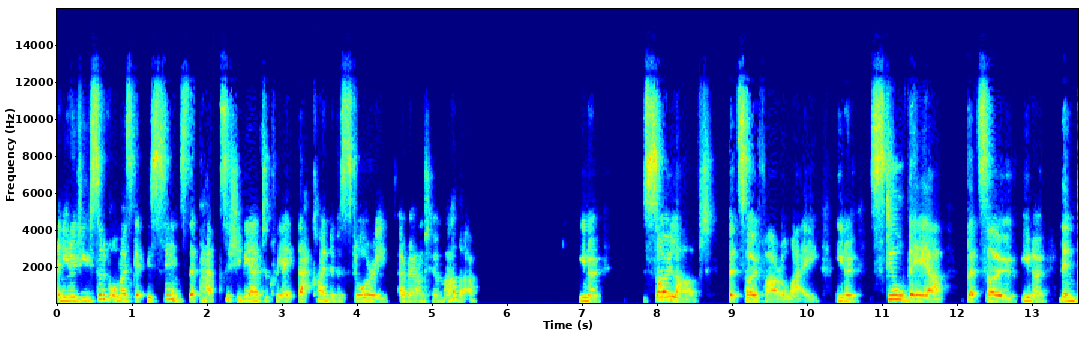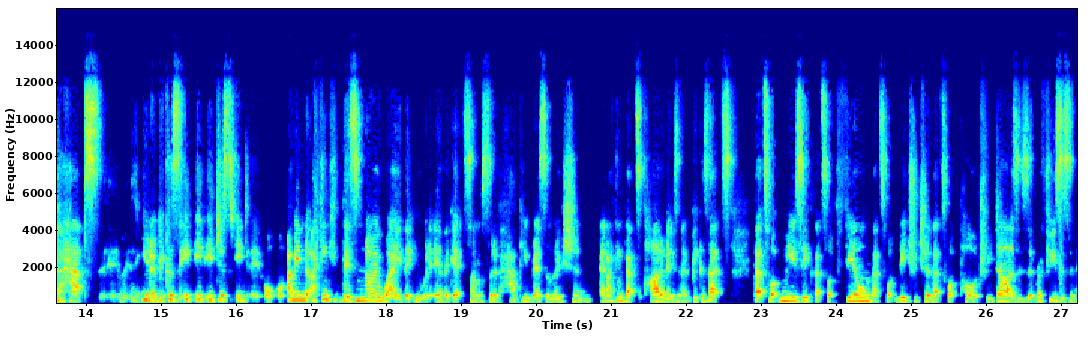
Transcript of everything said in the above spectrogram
And you know, you sort of almost get this sense that perhaps if she'd be able to create that kind of a story around her mother, you know, so loved, but so far away, you know, still there, but so you know then perhaps you know because it, it, it, just it i mean i think there's no way that you would ever get some sort of happy resolution. And i think that's part of it isn't it? Because that's that's what music that's what film that's what literature that's what poetry does is it refuses an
